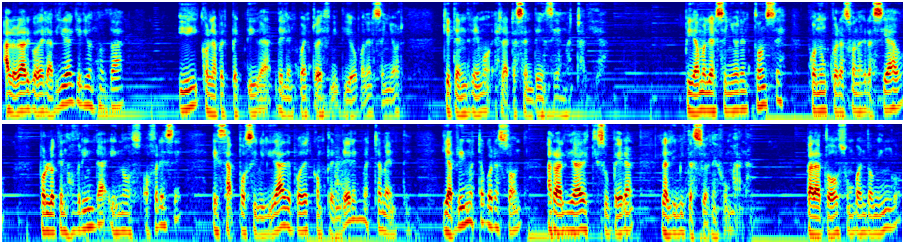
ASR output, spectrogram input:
a lo largo de la vida que Dios nos da y con la perspectiva del encuentro definitivo con el Señor que tendremos en la trascendencia de nuestra vida. Pidámosle al Señor entonces, con un corazón agraciado, por lo que nos brinda y nos ofrece esa posibilidad de poder comprender en nuestra mente y abrir nuestro corazón a realidades que superan las limitaciones humanas. Para todos un buen domingo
